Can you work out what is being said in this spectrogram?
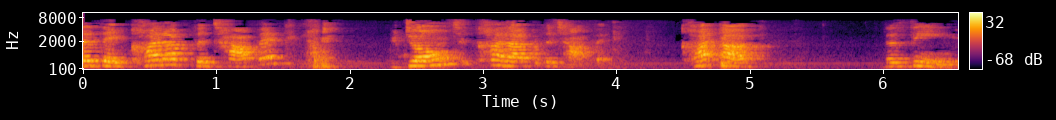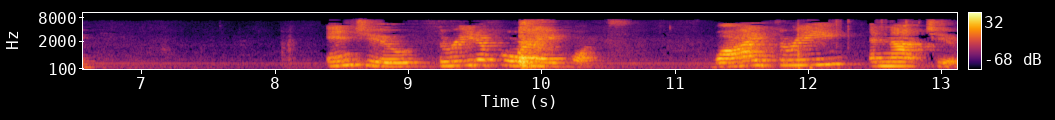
that they cut up the topic. Don't cut up the topic. Cut up the theme into three to four main points. Why three and not two?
